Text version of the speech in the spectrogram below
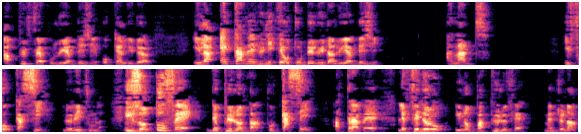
a pu faire pour l'UFDG, aucun leader il a incarné l'unité autour de lui dans l'UFDG. Anad, il faut casser le rythme là. Ils ont tout fait depuis longtemps pour casser à travers les fédéraux. Ils n'ont pas pu le faire. Maintenant,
